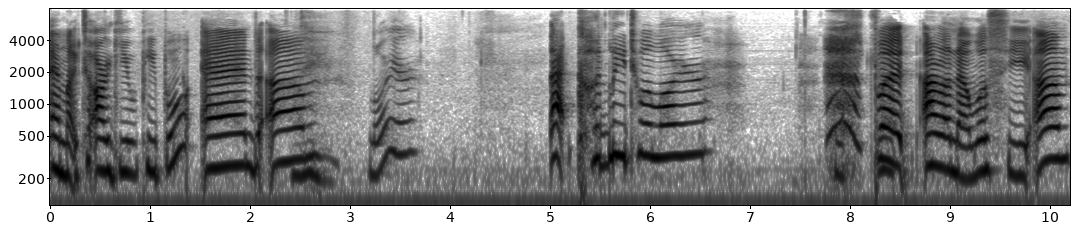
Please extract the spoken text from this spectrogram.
and like to argue with people, and um, Lawyer. that could lead to a lawyer. but I don't know. We'll see. Um,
